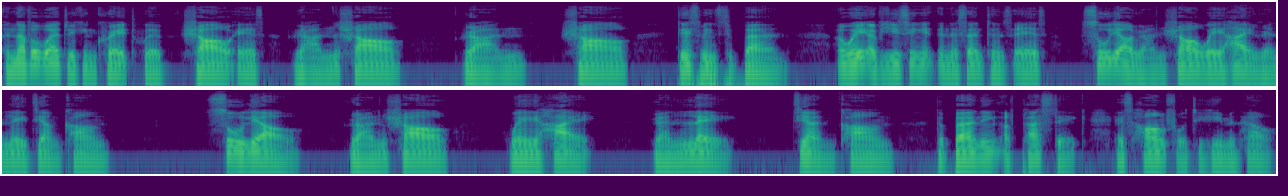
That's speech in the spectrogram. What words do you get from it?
Another word we can create with shao is 燃烧， 燃烧 this means to burn. A way of using it in a sentence is 塑料燃烧危害人类健康。塑料燃烧危害人类健康。The burning of plastic is harmful to human health.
